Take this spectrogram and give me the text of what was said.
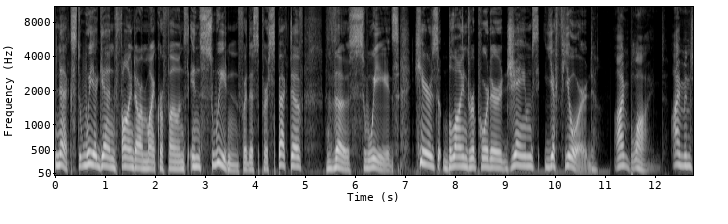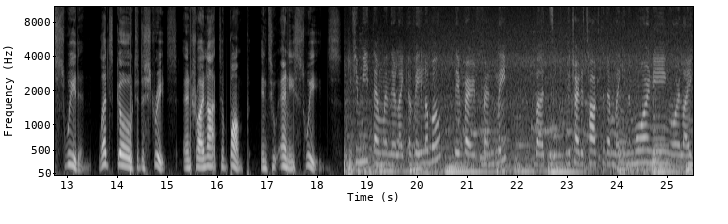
Next, we again find our microphones in Sweden for this perspective. Those Swedes. Here's blind reporter James Yefjord. I'm blind. I'm in Sweden. Let's go to the streets and try not to bump into any Swedes. If you meet them when they're like available, they're very friendly. But if you try to talk to them like in the morning or like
